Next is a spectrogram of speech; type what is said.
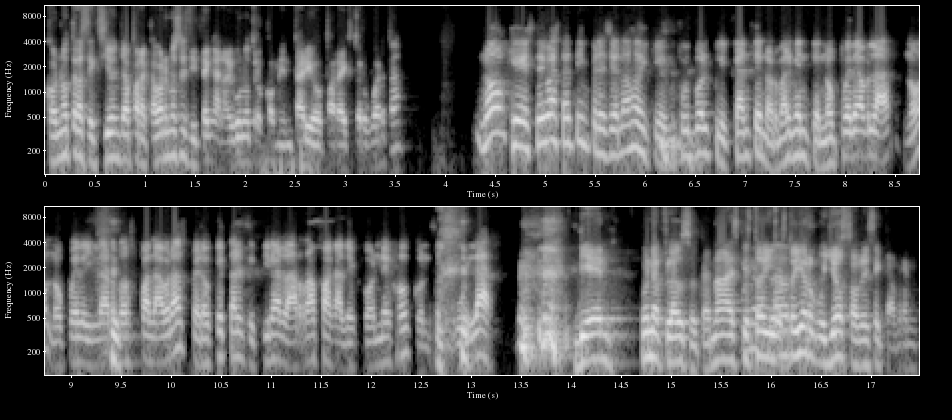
con otra sección ya para acabar. No sé si tengan algún otro comentario para Héctor Huerta. No, que estoy bastante impresionado de que en fútbol picante normalmente no puede hablar, ¿no? No puede hilar dos palabras, pero ¿qué tal se tira la ráfaga de conejo con singular? Bien, un aplauso. No, es que Un estoy, aplauso. estoy orgulloso de ese cabrón.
